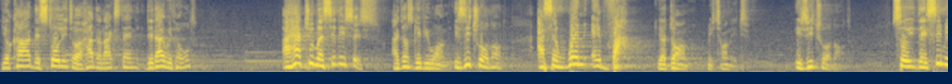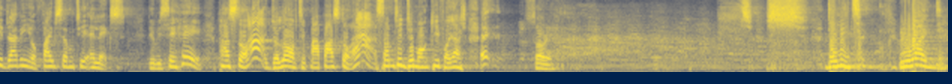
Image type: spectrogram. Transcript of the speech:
Your car, they stole it or had an accident. Did I withhold? I had two Mercedeses. I just gave you one. Is it true or not? I said, whenever you're done, return it. Is it true or not? So if they see me driving your 570 LX, they will say, Hey, Pastor, ah, your love to my pastor, ah, something to monkey for Yash. Hey, sorry. shh, shh, delete, rewind.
